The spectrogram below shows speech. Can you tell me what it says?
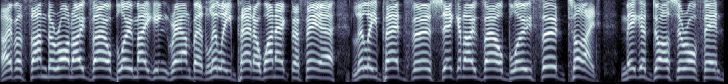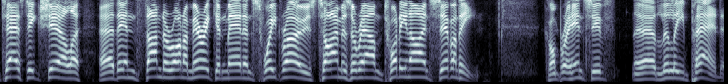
over Thunder On, Oakvale Blue making ground, but Lily Pad a one act affair. Lily Lily Pad first, second Oakvale Blue, third Tight, Mega Dosser or Fantastic Shell, uh, then Thunder on American Man and Sweet Rose. Time is around 29.70. Comprehensive. Uh, Lily Pad.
